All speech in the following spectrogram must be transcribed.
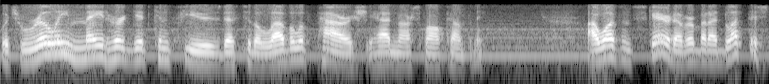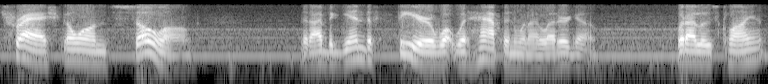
which really made her get confused as to the level of power she had in our small company. I wasn't scared of her, but I'd let this trash go on so long that I began to fear what would happen when I let her go. Would I lose clients?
